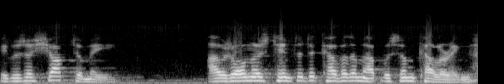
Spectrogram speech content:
It was a shock to me. I was almost tempted to cover them up with some coloring.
